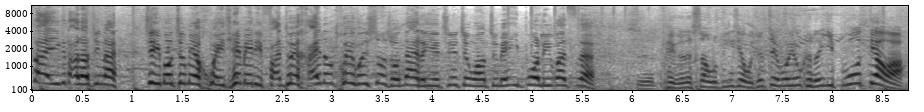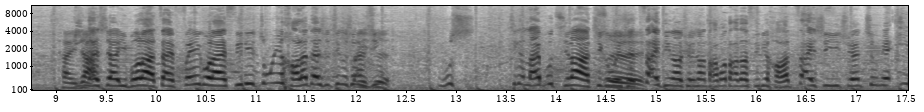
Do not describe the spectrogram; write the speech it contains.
再一个大招进来，这一波正面毁天灭地，反推还能推回射手，奈特也直接阵亡，正面一波离换四，是配合的上路兵线，我觉得这波有可能一波掉啊！看一下应该，是要一波了，再飞过来，CD 终于好了，但是这个时候已经但是无视。这个来不及了，这个位置再盯到全场打爆大招 CD 好了，再是一拳，正面一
